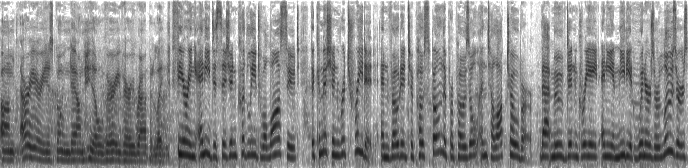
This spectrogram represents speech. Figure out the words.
Um, our area is going downhill very, very rapidly. Fearing any decision could lead to a lawsuit, the commission retreated and voted to postpone the proposal until October. That move didn't create any immediate winners or losers,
